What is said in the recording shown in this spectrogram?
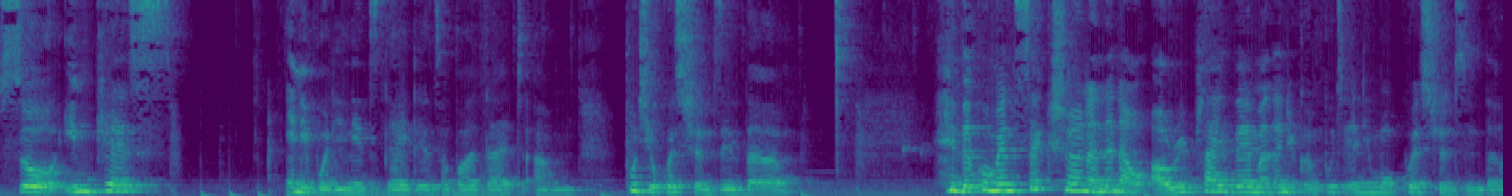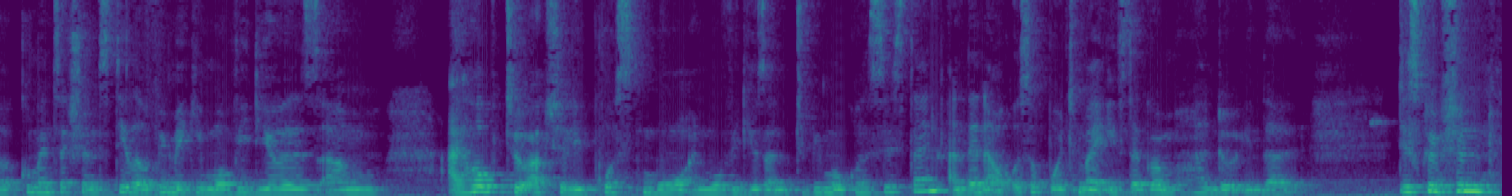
so in case anybody needs guidance about that um put your questions in the in the comment section and then I'll, I'll reply them and then you can put any more questions in the comment section. Still I'll be making more videos. Um I hope to actually post more and more videos and to be more consistent. And then I'll also put my Instagram handle in the description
